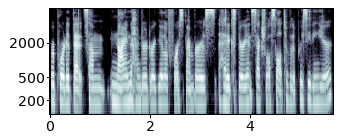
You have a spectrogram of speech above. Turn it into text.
reported that some 900 regular force members had experienced sexual assault over the preceding year.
